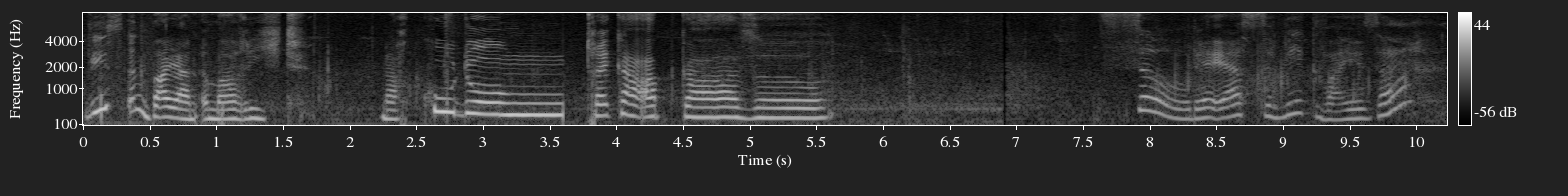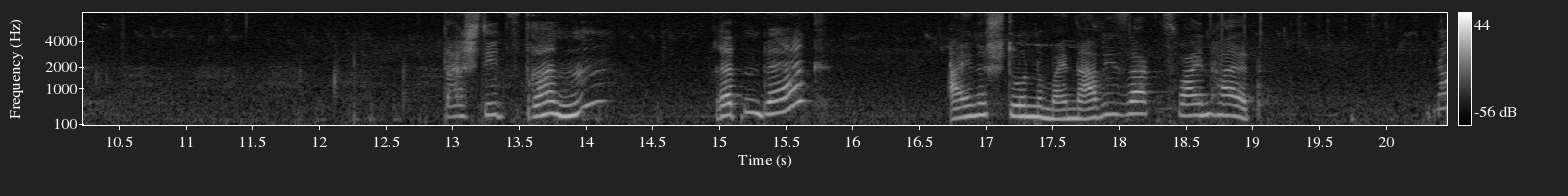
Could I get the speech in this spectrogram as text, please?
Wie es in Bayern immer riecht. Nach Kudung, Treckerabgase, so, der erste Wegweiser. Da steht's dran. Rettenberg. Eine Stunde. Mein Navi sagt zweieinhalb. Na,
